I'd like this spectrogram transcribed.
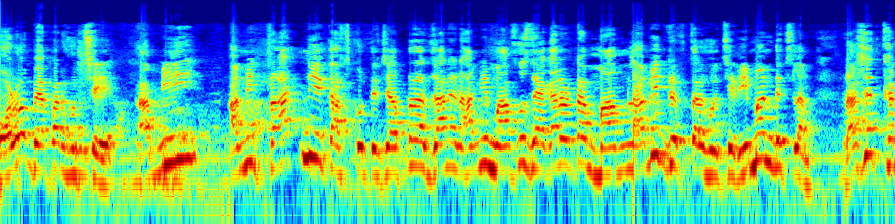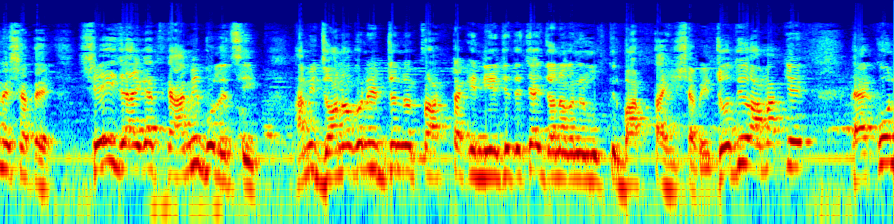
বড় ব্যাপার হচ্ছে, আমি আমি ট্রাক নিয়ে কাজ করতে চাই আপনারা জানেন, আমি মাহফুজ এগারোটা মামলা আমি গ্রেফতার হয়েছি, রিমান্ডে ছিলাম। রাশেদ খানের সাথে। সেই জায়গা থেকে আমি বলেছি, আমি জনগণের জন্য ট্রাকটাকে নিয়ে যেতে চাই, জনগণের মুক্তির বার্তা হিসাবে। যদিও আমাকে কোন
